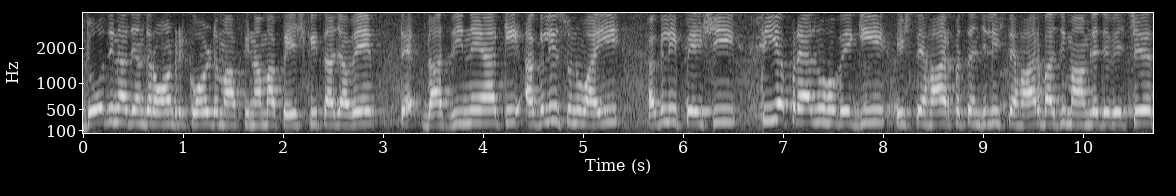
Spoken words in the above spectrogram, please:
ਦੋ ਦਿਨਾਂ ਦੇ ਅੰਦਰ ਔਨ ਰਿਕਾਰਡ ਮਾਫੀਨਾਮਾ ਪੇਸ਼ ਕੀਤਾ ਜਾਵੇ ਤੇ ਦੱਸ ਦਿੰਨੇ ਆ ਕਿ ਅਗਲੀ ਸੁਣਵਾਈ, ਅਗਲੀ ਪੇਸ਼ੀ 30 ਅਪ੍ਰੈਲ ਨੂੰ ਹੋਵੇਗੀ। ਇਸ਼ਤਿਹਾਰ, ਪਤੰਜਲੀ ਇਸ਼ਤਿਹਾਰਬਾਜ਼ੀ ਮਾਮਲੇ ਦੇ ਵਿੱਚ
